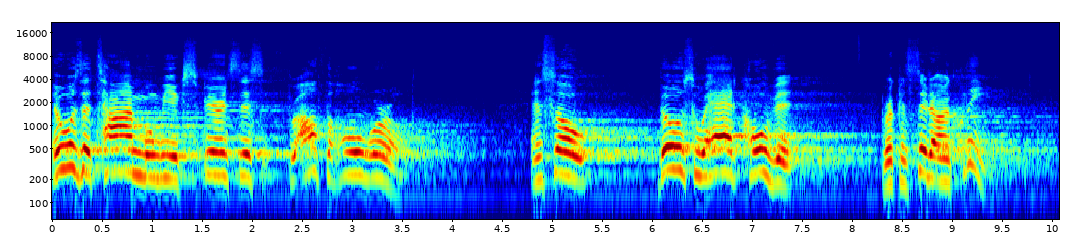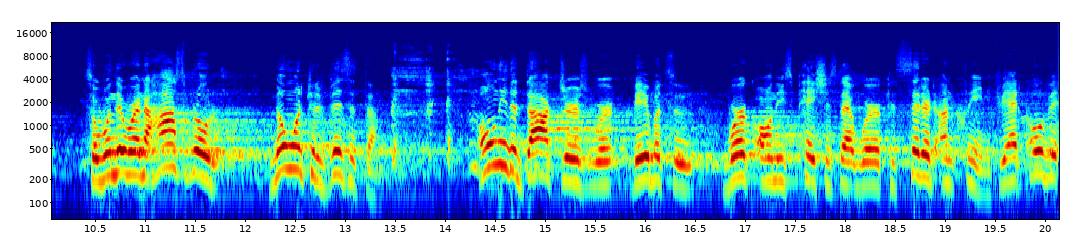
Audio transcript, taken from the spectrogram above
It was a time when we experienced this throughout the whole world. And so those who had COVID were considered unclean. So when they were in the hospital, no one could visit them. Only the doctors were be able to work on these patients that were considered unclean. If you had COVID,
